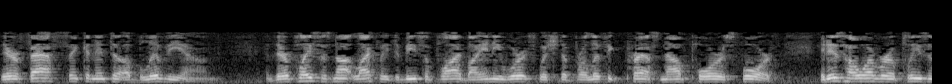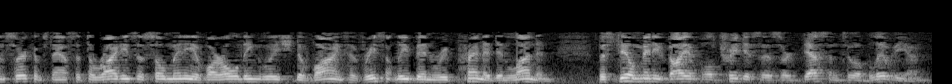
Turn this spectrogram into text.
they are fast sinking into oblivion. Their place is not likely to be supplied by any works which the prolific press now pours forth. It is, however, a pleasing circumstance that the writings of so many of our old English divines have recently been reprinted in London, but still many valuable treatises are destined to oblivion.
